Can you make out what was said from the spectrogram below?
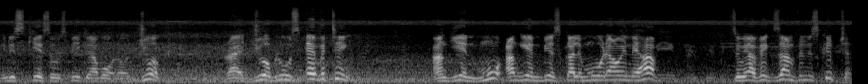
in this case I was speaking about now, Job. Right? Job lose everything and gain more and gain basically more than when they have. So we have example in the scripture.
